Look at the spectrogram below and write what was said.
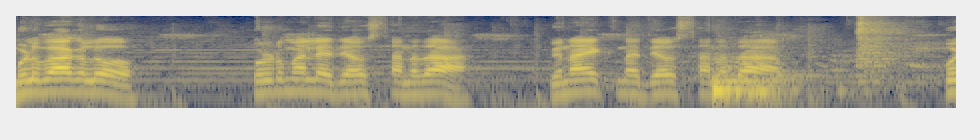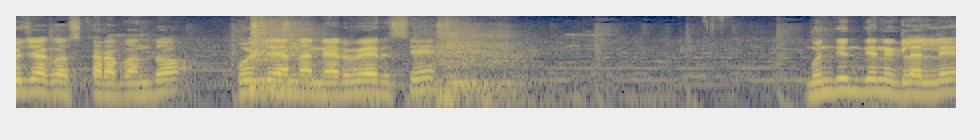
ಮುಳುಬಾಗಲು ಕುರುಡುಮಲೆ ದೇವಸ್ಥಾನದ ವಿನಾಯಕನ ದೇವಸ್ಥಾನದ ಪೂಜೆಗೋಸ್ಕರ ಬಂದು ಪೂಜೆಯನ್ನು ನೆರವೇರಿಸಿ ಮುಂದಿನ ದಿನಗಳಲ್ಲಿ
